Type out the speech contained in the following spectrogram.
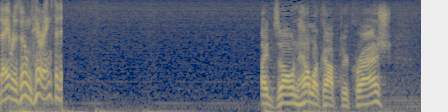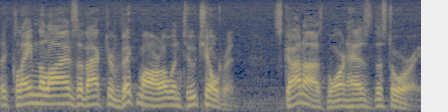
They resumed hearings Twilight Zone helicopter crash that claimed the lives of actor Vic Morrow and two children. Scott Osborne has the story.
